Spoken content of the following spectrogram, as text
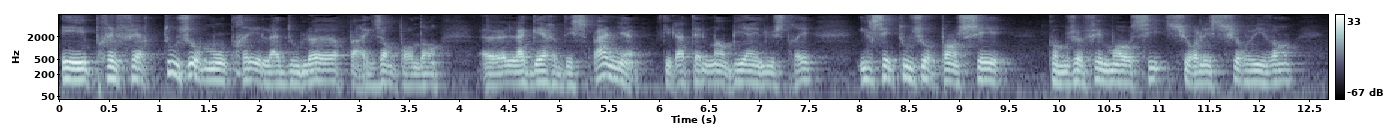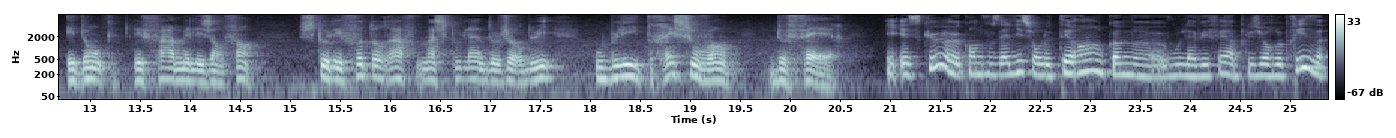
et préfère toujours montrer la douleur, par exemple pendant la guerre d'Espagne, qu'il a tellement bien illustré, il s'est toujours penché, comme je fais moi aussi, sur les survivants et donc les femmes et les enfants, ce que les photographes masculins d'aujourd'hui oublient très souvent de faire. Et est-ce que euh, quand vous alliez sur le terrain, comme euh, vous l'avez fait à plusieurs reprises,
